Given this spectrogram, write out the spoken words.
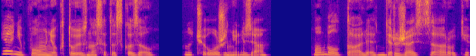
Я не помню, кто из нас это сказал. Но чего же нельзя? Мы болтали, держась за руки,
